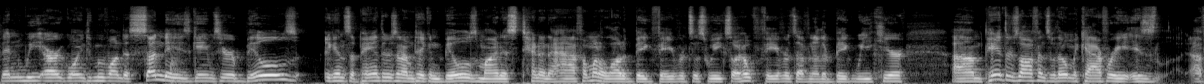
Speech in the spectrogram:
Then we are going to move on to Sunday's games here. Bills against the Panthers, and I'm taking Bills minus 10.5. I'm on a lot of big favorites this week, so I hope favorites have another big week here. Um, Panthers offense without McCaffrey is a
